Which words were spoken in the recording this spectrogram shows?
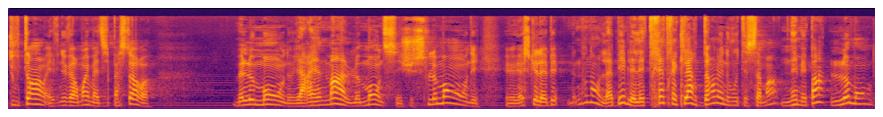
doutant, est venu vers moi et m'a dit, Pasteur, mais le monde, il n'y a rien de mal. Le monde, c'est juste le monde. Euh, est-ce que la Bible... Non, non, la Bible, elle est très, très claire dans le Nouveau Testament. N'aimez pas le monde.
